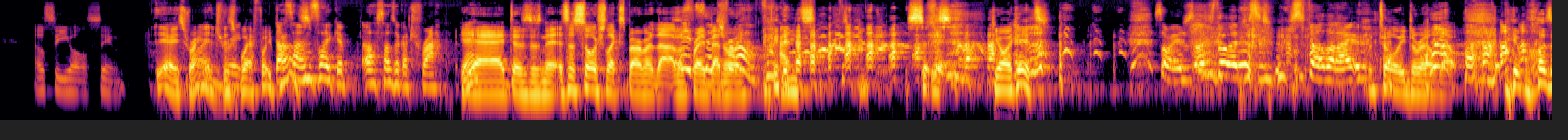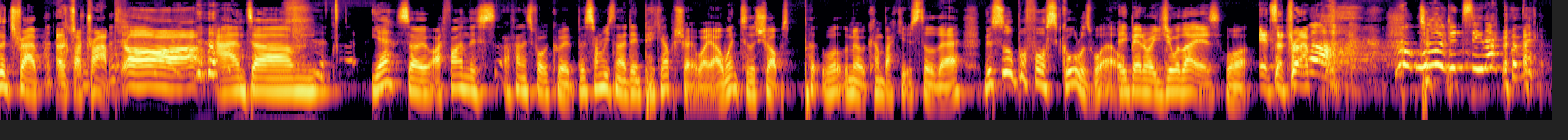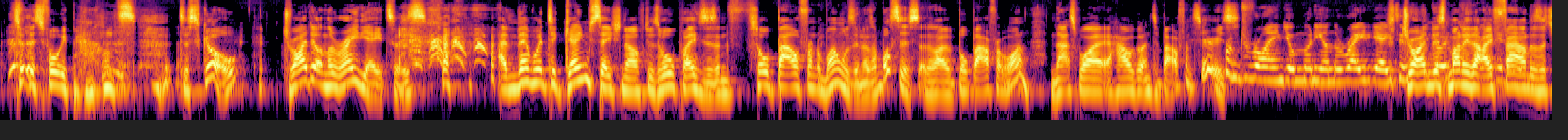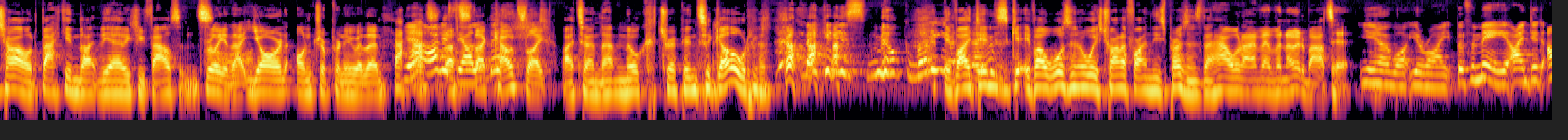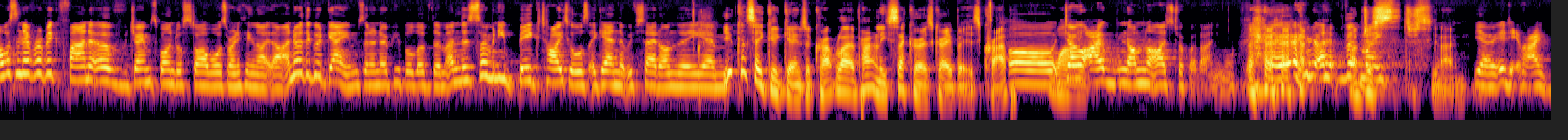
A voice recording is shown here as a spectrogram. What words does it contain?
I'll see you all soon. Yeah, it's raining. This Treat. wet forty That pounds. sounds like a that sounds like a trap. Yeah. it does, doesn't it? It's a social experiment that I'm It's afraid a Ben Roy. trap. and s- so, s- do you know what I did? Sorry, I just, I just thought I'd just spell that out. Totally derailed out. it was a trap. It's a trap. Ah. and um, yeah, so I find this. I found this forty quid, but for some reason I didn't pick it up straight away. I went to the shops, put well, the milk, come back, it was still there. This is all before school as well. Hey Ben Roy, do you know what that is? What? It's a trap. Whoa, didn't see that coming. Took this forty pounds to school, dried it on the radiators, and then went to Game Station afterwards, of all places, and saw Battlefront One was in. I was like, "What's this?" And I bought Battlefront One, and that's why how I got into Battlefront series. From drying your money on the radiator. drying this money that I found as a child back in like the early 2000s. Brilliant that. You're an entrepreneur then. Yeah, honestly, That's, I love that this. counts like. I turned that milk trip into gold. making his milk money. if I didn't get, if I wasn't always trying to find these presents, then how would I have ever known about it? You know what? You're right. But for me, I did. I was never a big fan of James Bond or Star Wars or anything like that. I know they're good games, and I know people love them. And there's so many big titles again that we've said on the. Um, You can say good games are crap. Like apparently Sekiro is great, but it's crap. oh, Why? don't I? No, I'm not allowed to talk about that anymore. But I'm my, just, just you know, yeah, it, I.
